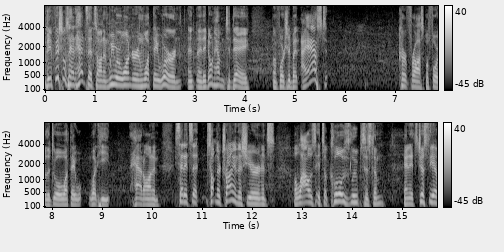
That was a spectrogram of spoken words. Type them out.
The officials had headsets on, and we were wondering what they were, and, and they don't have them today, unfortunately. But I asked Kurt Frost before the duel what they what he had on, and he said it's a, something they're trying this year, and it's allows it's a closed loop system, and it's just the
